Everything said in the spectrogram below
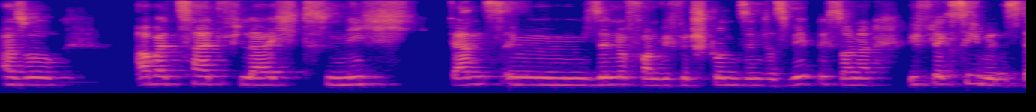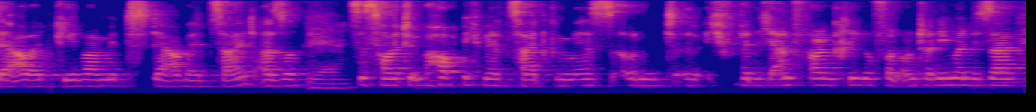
also Arbeitszeit vielleicht nicht ganz im Sinne von, wie viele Stunden sind es wirklich, sondern wie flexibel ist der Arbeitgeber mit der Arbeitszeit. Also ja. es ist heute überhaupt nicht mehr zeitgemäß. Und äh, ich, wenn ich Anfragen kriege von Unternehmern, die sagen,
